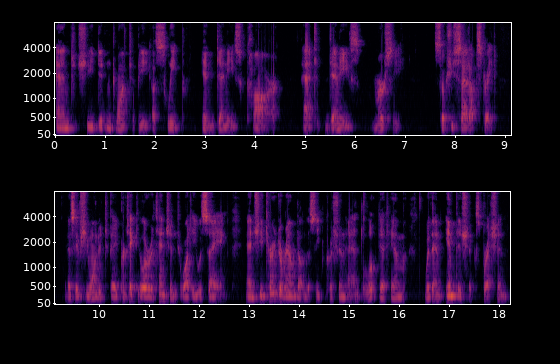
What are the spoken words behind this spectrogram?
and she didn't want to be asleep in Denny's car at Denny's mercy. So she sat up straight, as if she wanted to pay particular attention to what he was saying, and she turned around on the seat cushion and looked at him with an impish expression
